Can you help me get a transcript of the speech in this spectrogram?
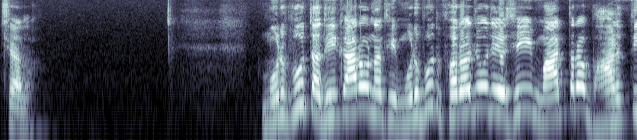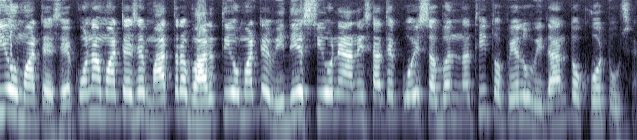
ચલો. મૂળભૂત અધિકારો નથી, મૂળભૂત ફરજો જે છે માત્ર ભારતીયો માટે છે. કોના માટે છે? માત્ર ભારતીયો માટે વિદેશીઓને આની સાથે કોઈ સંબંધ નથી, તો પેલું વિધાન તો ખોટું છે.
